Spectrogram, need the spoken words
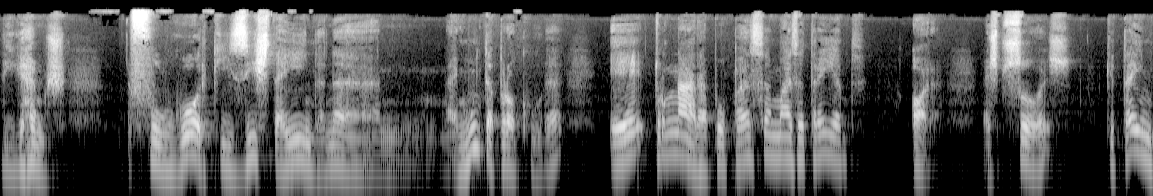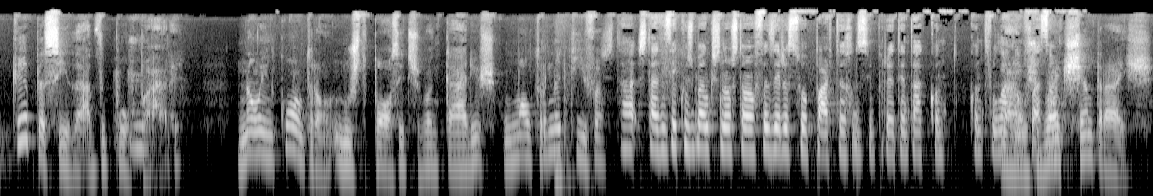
digamos, fulgor que existe ainda na, em muita procura, é tornar a poupança mais atraente. Ora, as pessoas que têm capacidade de poupar não encontram nos depósitos bancários uma alternativa. Está, está, a dizer que os bancos não estão a fazer a sua parte a reduzir para tentar controlar não, a inflação? Os bancos centrais.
